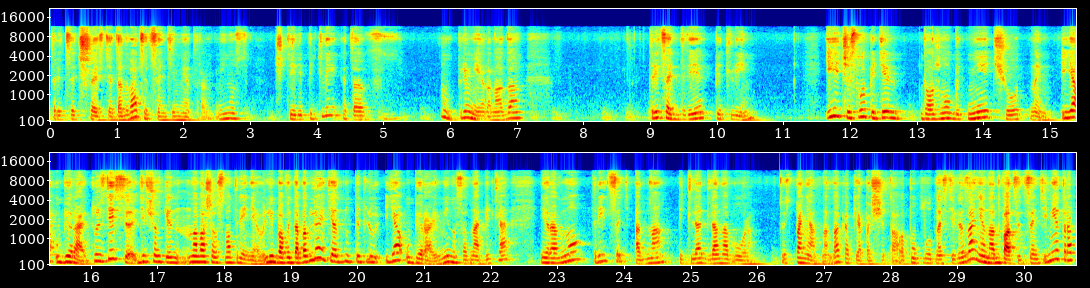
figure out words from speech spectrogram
36 это 20 сантиметров минус 4 петли это ну, примерно да. 32 петли. И число петель должно быть нечетным. И я убираю. То здесь девчонки на ваше усмотрение либо вы добавляете одну петлю я убираю. Минус 1 петля и равно 31 петля для набора. То есть понятно да как я посчитала? По плотности вязания на 20 сантиметров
